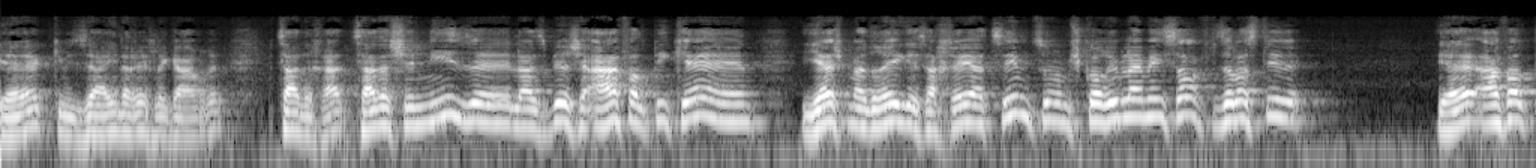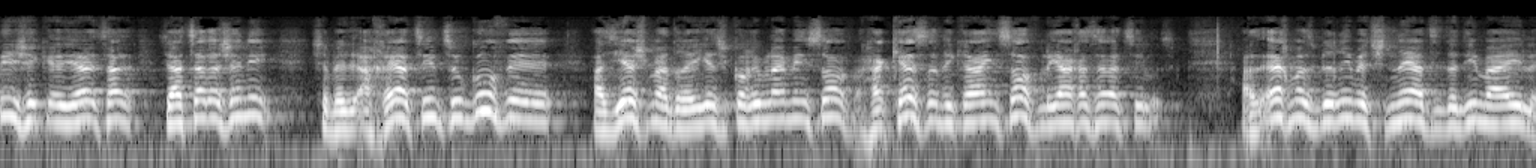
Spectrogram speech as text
Yeah, כי זה העין ערך לגמרי, צד אחד. צד השני זה להסביר שאף על פי כן, יש מדרגס אחרי הצמצום שקוראים להם אין סוף, זה לא סתירה. אף על פי ש... זה הצד השני, שאחרי הצמצום גוף, אז יש מדרגס שקוראים להם אין סוף. הכסר נקרא אין סוף ליחס אל אצילוס. אז איך מסבירים את שני הצדדים האלה?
